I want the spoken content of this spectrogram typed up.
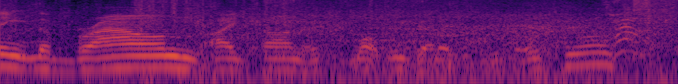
Think the brown icon is what we gotta go towards.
